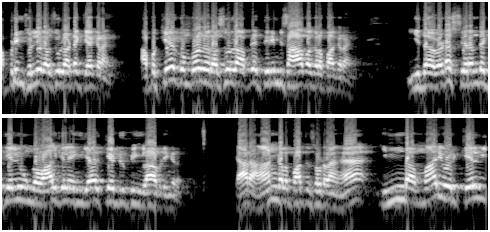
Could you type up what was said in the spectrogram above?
அப்படின்னு சொல்லி ரசூல்லாட்ட கேட்கறாங்க அப்ப கேட்கும்போது ரசூல்லா அப்படியே திரும்பி சஹாபாக்களை பாக்குறாங்க. இதை விட சிறந்த கேள்வி உங்க வாழ்க்கையில எங்கேயாவது கேட்டிருப்பீங்களா அப்படிங்கிற யார் ஆண்களை பார்த்து சொல்றாங்க? இந்த மாதிரி ஒரு கேள்வி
